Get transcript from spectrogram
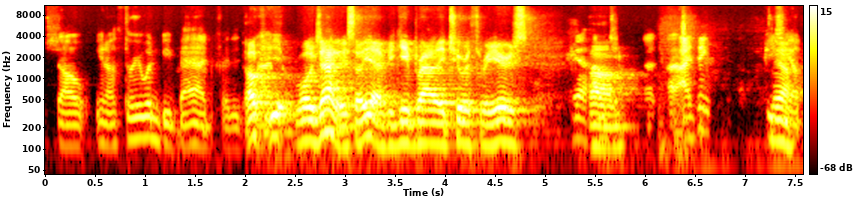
So you know, three wouldn't be bad for the. okay, yeah, well exactly. So yeah, if you gave Bradley two or three years, Yeah, I, um. I I think yeah. PCL.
